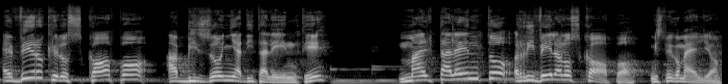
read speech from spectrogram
È vero che lo scopo ha bisogno di talenti, ma il talento rivela lo scopo. Mi spiego meglio.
